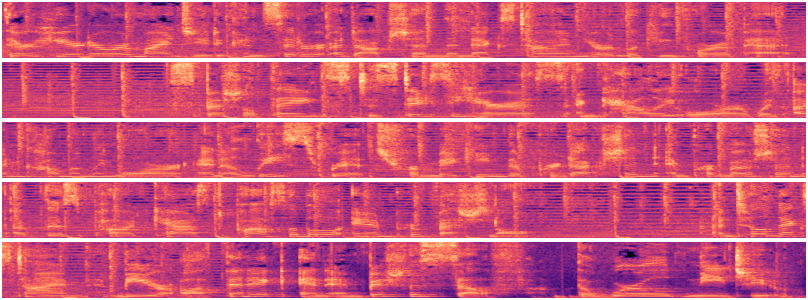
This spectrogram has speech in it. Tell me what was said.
They're here to remind you to consider adoption the next time you're looking for a pet. Special thanks to Stacey Harris and Callie Orr with Uncommonly More and Elise Rich for making the production and promotion of this podcast possible and professional. Until next time, be your authentic and ambitious self. The world needs you.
